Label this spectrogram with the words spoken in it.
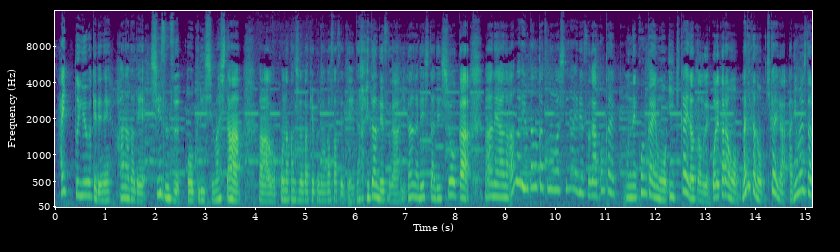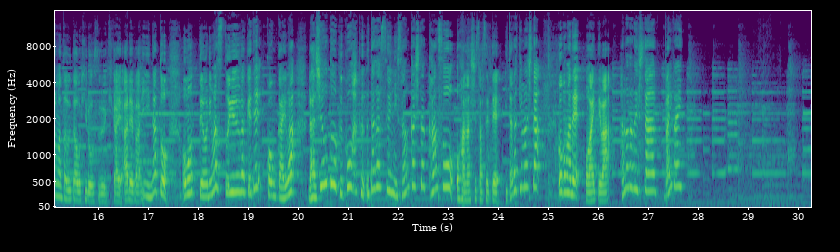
はい。というわけでね、花田でシーズンズお送りしました。まあ、こんな感じの楽曲流させていただいたんですが、いかがでしたでしょうか？まあね、あの、あんまり歌の活動はしてないですが、今回もね、今回もいい機会だったので、これからも何かの機会がありましたら、また歌を披露する機会あればいいなと思っております。というわけで、今回は、ラジオトーク紅白歌合戦に参加した感想をお話しさせていただきました。ここまでお相手は花田でした。バイバイ。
